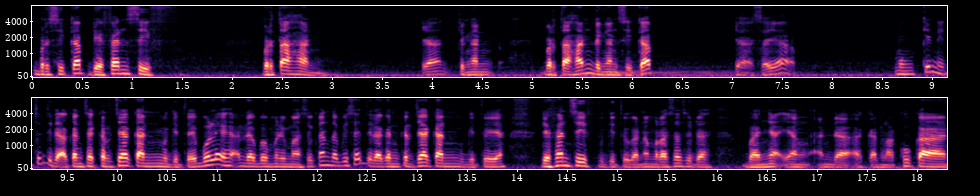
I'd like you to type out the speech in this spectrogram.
bersikap defensif, bertahan, ya dengan bertahan dengan sikap ya saya mungkin itu tidak akan saya kerjakan begitu ya. Boleh Anda memberi masukan tapi saya tidak akan kerjakan begitu ya. Defensif begitu karena merasa sudah banyak yang Anda akan lakukan,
